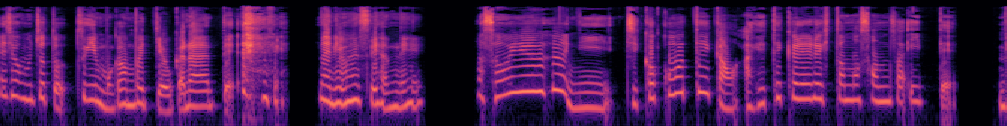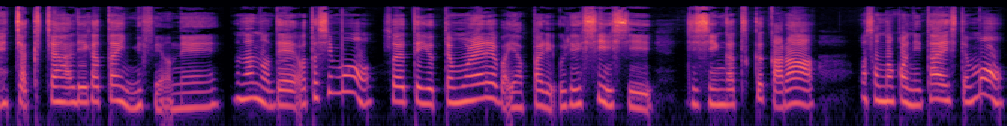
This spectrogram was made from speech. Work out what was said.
え、じゃあもうちょっと次も頑張っちゃおうかなって なりますよね。まあ、そういう風に自己肯定感を上げてくれる人の存在ってめちゃくちゃありがたいんですよね。なので私もそうやって言ってもらえればやっぱり嬉しいし自信がつくから、まあ、その子に対しても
